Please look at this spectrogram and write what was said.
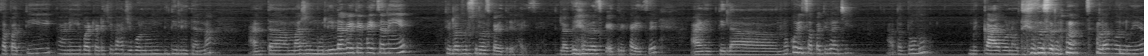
चपाती आणि बटाट्याची भाजी बनवून दिली त्यांना. आणि तर माझ्या मुलीला काही ते खायचं नाही आहे तिला दुसरंच काहीतरी खायचं आहे तिला वेगळंच काहीतरी खायचं आहे आणि तिला नको ही चपाती भाजी. आता बघू मी काय बनवते दुसरं. चला बनवूया.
